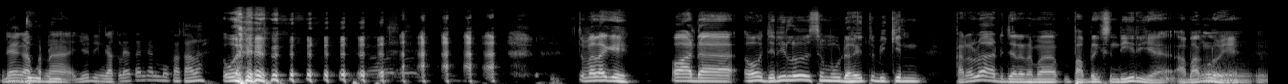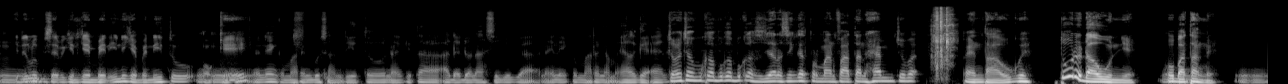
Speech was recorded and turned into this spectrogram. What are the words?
Dia enggak pernah judi, enggak kelihatan kan muka kalah. Coba lagi. Oh ada. Oh jadi lu semudah itu bikin karena lu ada jalan sama pabrik sendiri ya, abang lu ya. Mm, mm, mm. Jadi lu bisa bikin campaign ini, campaign itu. Mm, Oke. Ini yang kemarin Bu Santi itu. Nah, kita ada donasi juga. Nah, ini kemarin nama LGN. Coba coba buka buka buka sejarah singkat pemanfaatan hem coba. Pengen tahu gue. Tuh ada daunnya. Oh Mm, batangnya. mm, mm.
